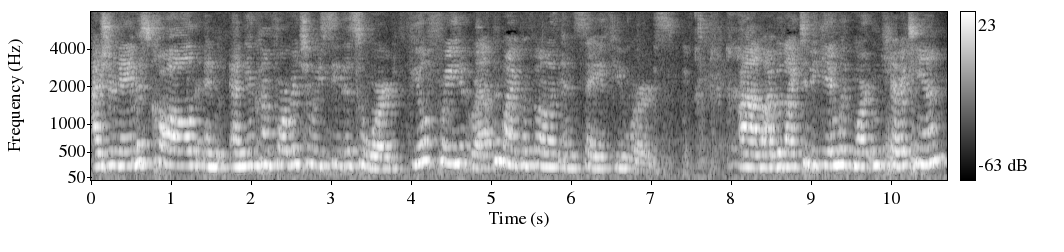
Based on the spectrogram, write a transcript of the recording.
As your name is called and, and you come forward to receive this award, feel free to grab the microphone and say a few words. Um, I would like to begin with Martin Caratan.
